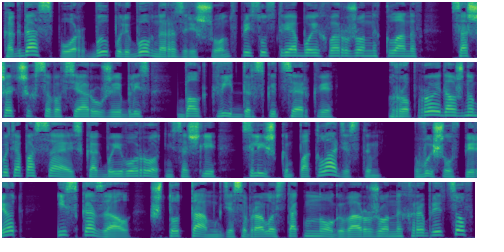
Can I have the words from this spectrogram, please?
Когда спор был полюбовно разрешен в присутствии обоих вооруженных кланов, сошедшихся во всеоружие близ Балквиддерской церкви, Ропрой, должно быть, опасаясь, как бы его рот не сочли слишком покладистым, вышел вперед и сказал, что там, где собралось так много вооруженных храбрецов,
